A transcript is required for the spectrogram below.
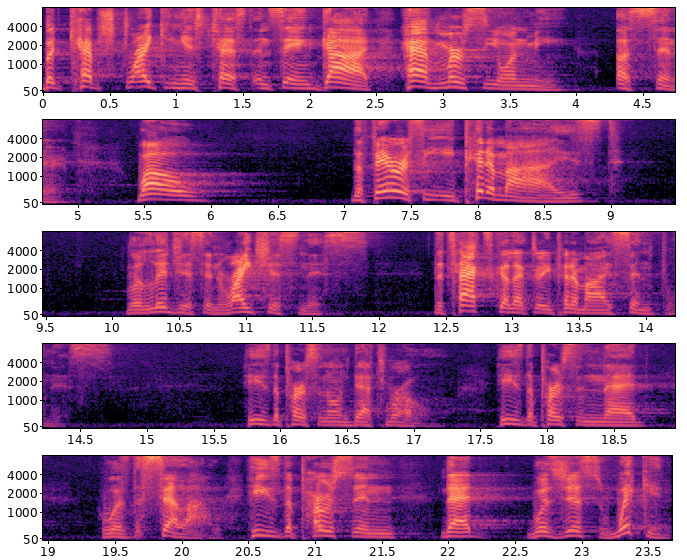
but kept striking his chest and saying, God, have mercy on me, a sinner. While the Pharisee epitomized religious and righteousness, the tax collector epitomized sinfulness. He's the person on death row. He's the person that was the sellout. He's the person that was just wicked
